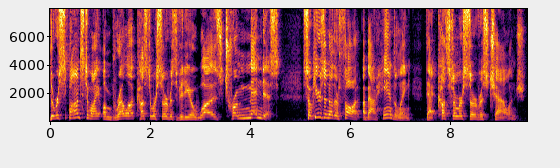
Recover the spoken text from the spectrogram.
The response to my umbrella customer service video was tremendous. So here's another thought about handling that customer service challenge.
